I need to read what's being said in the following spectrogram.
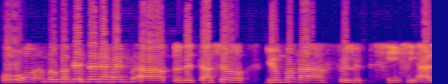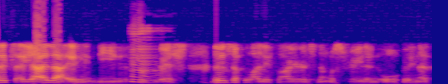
Oo, maganda naman, uh, Claudette, kaso yung mga Philip, si, si Alex Ayala eh hindi hmm. fresh doon sa qualifiers ng Australian Open at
